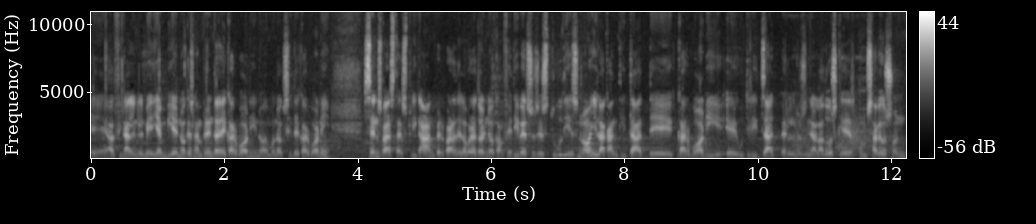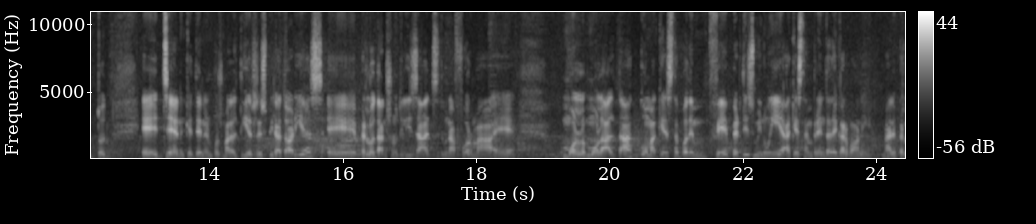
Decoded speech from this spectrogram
eh, al final en el medi ambient, no? que és l'empremta de carboni, no? el monòxid de carboni. Se'ns va estar explicant per part del laboratori no? que han fet diversos estudis no? i la quantitat de carboni eh, utilitzat per als inhaladors, que com sabeu són tot eh, gent que tenen doncs, malalties respiratòries, eh, per tant són utilitzats d'una forma eh, molt, molt alta com aquesta podem fer per disminuir aquesta empremta de carboni. Vale? Per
